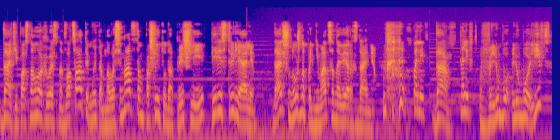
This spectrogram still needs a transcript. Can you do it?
Да, типа основной квест на 20 мы там на 18 пошли туда, пришли, перестреляли. Дальше нужно подниматься наверх здания. По лифту. Да, На лифте. в любо, любой лифт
